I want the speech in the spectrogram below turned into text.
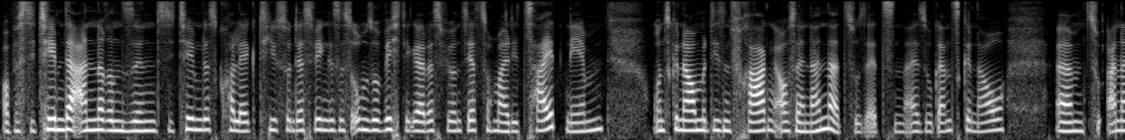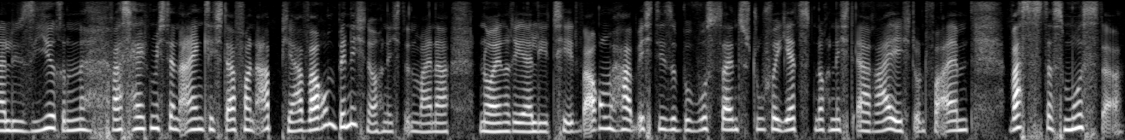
ob es die Themen der anderen sind, die Themen des Kollektivs. Und deswegen ist es umso wichtiger, dass wir uns jetzt nochmal die Zeit nehmen, uns genau mit diesen Fragen auseinanderzusetzen. Also ganz genau ähm, zu analysieren, was hält mich denn eigentlich davon ab? Ja, warum bin ich noch nicht in meiner neuen Realität? Warum habe ich diese Bewusstseinsstufe jetzt noch nicht erreicht? Und vor allem, was ist das Muster?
